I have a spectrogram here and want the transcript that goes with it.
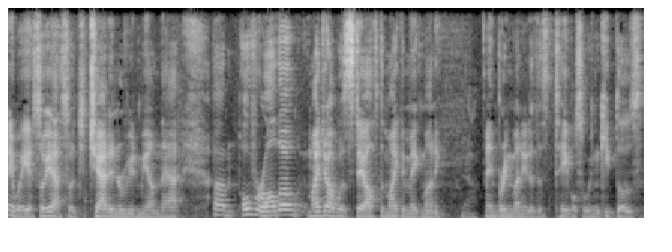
anyway, so yeah, so Chad interviewed me on that. Um, overall, though, my job was to stay off the mic and make money Yeah. and bring money to the table so we can keep those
